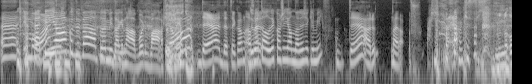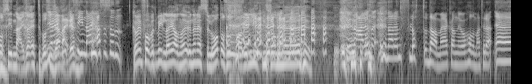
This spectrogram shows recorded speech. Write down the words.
Eh, I morgen ja, kan du være med på den middagen her, Bård? Vær så Ja, det, dette kan Du altså, vet aldri, kanskje Janne er en skikkelig milf? Det er hun. Nei da. Æsj. Nei, jeg kan ikke si Men å si nei da etterpå syns jeg jeg er kan verre. si nei. Altså, sånn, Kan vi få opp et bilde av Janne under neste låt, og så tar vi en liten sånn uh... hun, er en, hun er en flott dame. Jeg kan jo holde meg til det. Eh,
